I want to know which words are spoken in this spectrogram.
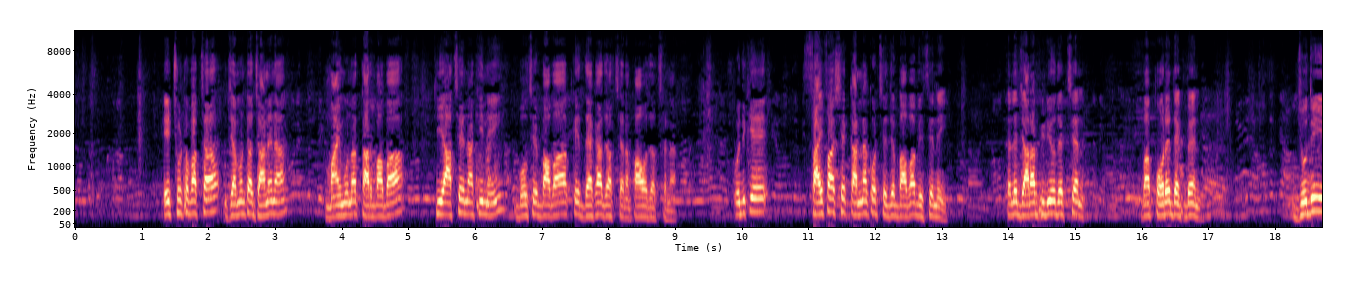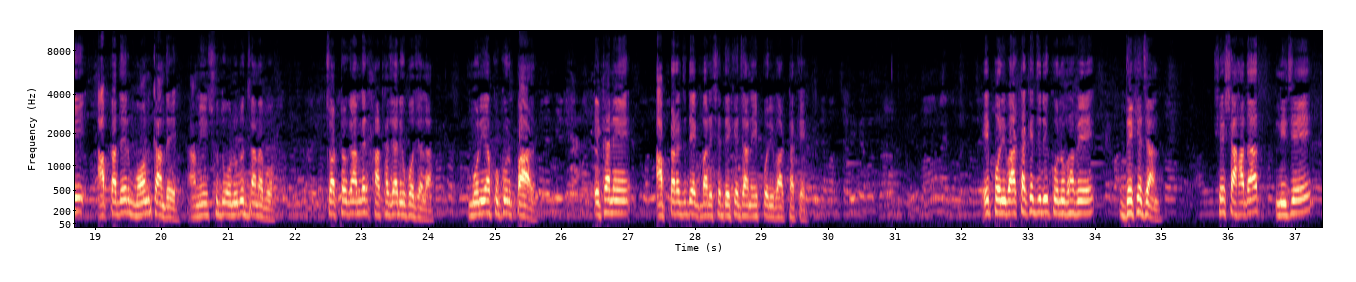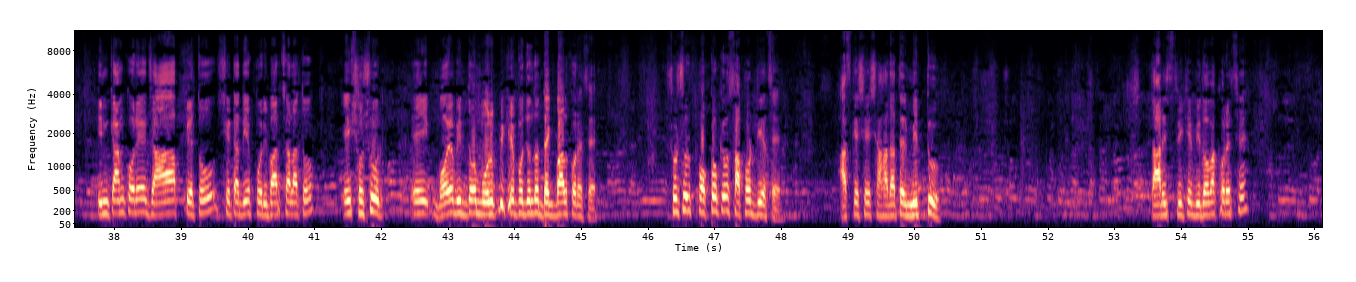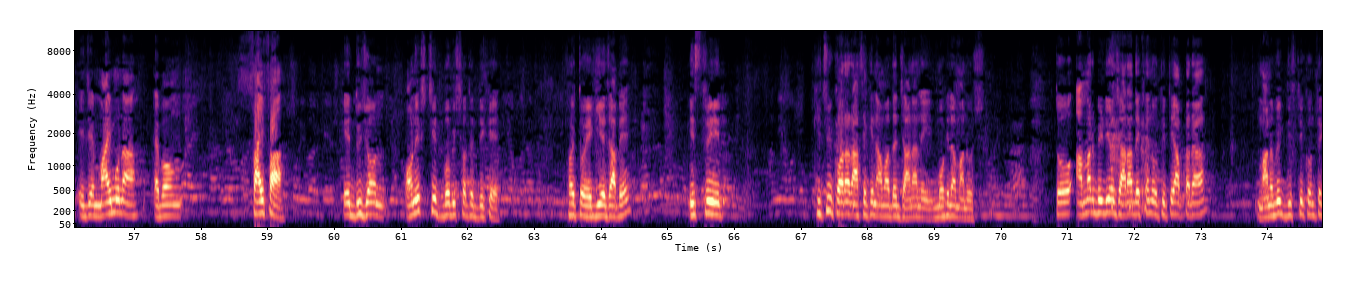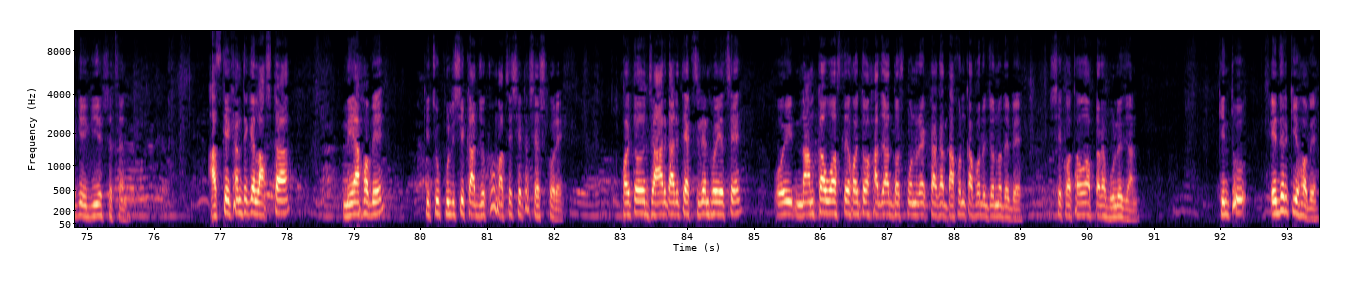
এই ছোট বাচ্চা যেমনটা জানে না, মাইমুনা তার বাবা কি আছে নাকি নেই, বলছে বাবাকে দেখা যাচ্ছে না, পাওয়া যাচ্ছে না। ওইদিকে সাইফা সে কান্না করছে যে বাবা বেঁচে নেই। তাহলে যারা ভিডিও দেখছেন বা পরে দেখবেন, যদি আপনাদের মন কাঁদে, আমি শুধু অনুরোধ জানাব, চট্টগ্রামের হাটহাজারী উপজেলা, মনিয়াপুকুর পাড়, এখানে আপনারা যদি একবার এসে দেখে যান এই পরিবারটাকে। এই পরিবারটাকে যদি কোনোভাবে দেখে যান, সে শাহাদাত নিজে ইনকাম করে যা পেত সেটা দিয়ে পরিবার চালাতো। এই শ্বশুর, এই বয়োবৃদ্ধ মুরব্বীকে পর্যন্ত দেখভাল করেছে। শ্বশুর পক্ষকেও সাপোর্ট দিয়েছে। আজকে সেই শাহাদাতের মৃত্যু। তার স্ত্রীকে বিধবা করেছে। এই যে মাইমুনা এবং সাইফা এই দুজন অনিশ্চিত ভবিষ্যতের দিকে হয়তো এগিয়ে যাবে। স্ত্রীর কিছুই করার আছে কিনা আমাদের জানা নেই, মহিলা মানুষ। তো আমার ভিডিও যারা দেখেন, অতীতে আপনারা মানবিক দৃষ্টিকোণ থেকে এগিয়ে এসেছেন। আজকে এখান থেকে লাশটা নেওয়া হবে। কিছু পুলিশি কার্যক্রম আছে, সেটা শেষ করে। হয়তো যার গাড়িতে অ্যাক্সিডেন্ট হয়েছে, ওই নামকা ওয়াস্তে হয়তো হাজার, দশ, পনেরো এক টাকা দাফন কাপড়ের জন্য দেবে। সে কথাও আপনারা ভুলে যান। কিন্তু এদের কি হবে?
